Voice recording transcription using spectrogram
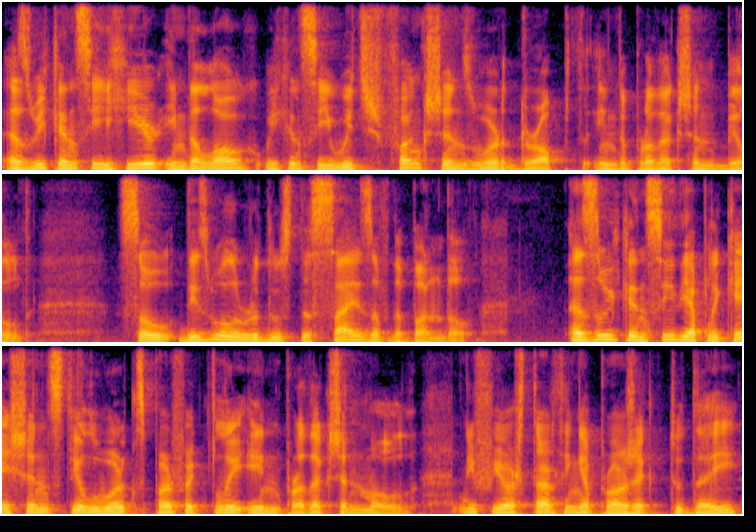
As we can see here in the log, we can see which functions were dropped in the production build so this will reduce the size of the bundle. As we can see the application still works perfectly in production mode. If you are starting a project today,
